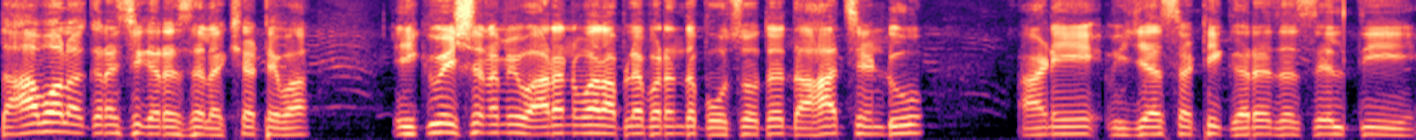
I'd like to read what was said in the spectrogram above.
दहा बॉल अकराची गरज आहे लक्षात ठेवा. इक्वेशन आम्ही वारंवार आपल्यापर्यंत पोहोचवतोय. दहा चेंडू आणि विजयासाठी गरज असेल ती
